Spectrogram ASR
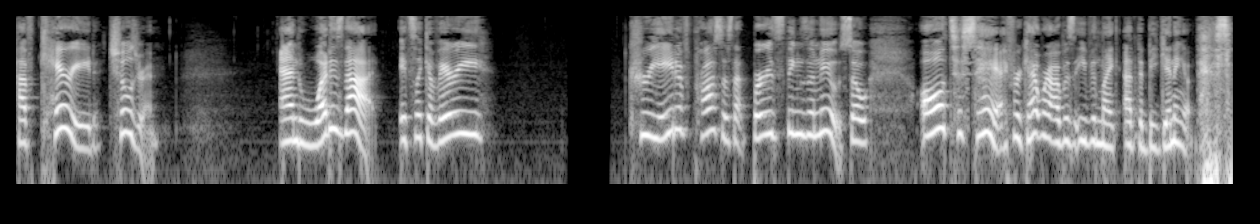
have carried children. And what is that? it's like a very creative process that births things anew. So, all to say, I forget where I was even like at the beginning of this.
